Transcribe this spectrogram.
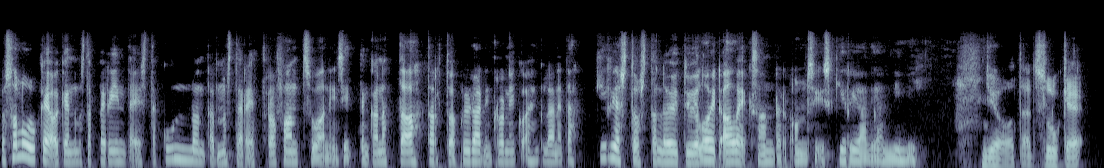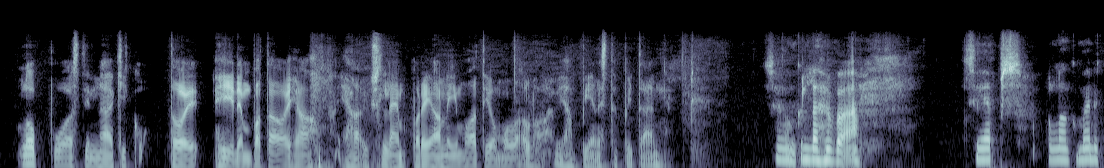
jos haluaa lukea oikein tämmöistä perinteistä kunnon tämmöistä retrofantsua, niin sitten kannattaa tarttua Brydadin kronikoihin. Kyllä näitä kirjastosta löytyy. Lloyd Alexander on siis kirjailijan nimi. Joo, täytyisi lukea loppuun asti nämäkin, kun toi Hiidenpata on ihan, ihan yksi lemppari animaatio mulla ollut ihan pienestä pitäen. Se on kyllä hyvää. Sieps, ollaanko me nyt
